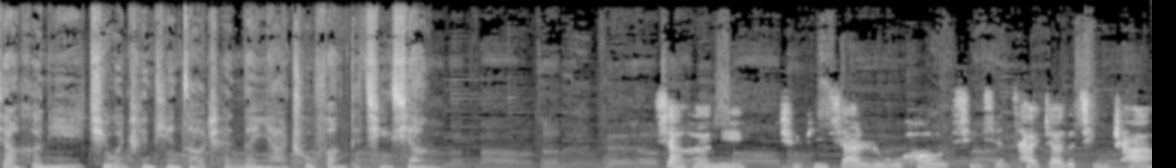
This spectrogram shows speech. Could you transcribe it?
想和你去闻春天早晨嫩芽初放的清香，想和你去品夏日午后新鲜采摘的清茶，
